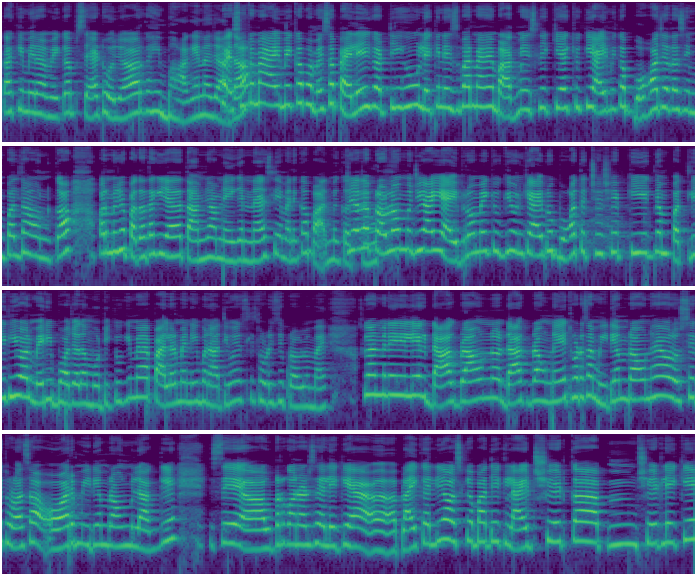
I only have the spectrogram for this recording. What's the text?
ताकि मेरा मेकअप सेट हो जाए और कहीं भागे ना जाए तो मैं आई मेकअप हमेशा पहले ही करती हूँ लेकिन इस बार मैंने बाद में इसलिए किया क्योंकि आई मेकअप बहुत ज़्यादा सिंपल था उनका और मुझे पता था कि ज़्यादा ताम झाम नहीं करना है इसलिए मैंने कहा बाद में कर ज़्यादा प्रॉब्लम मुझे आई आईब्रो में क्योंकि उनकी आईब्रो बहुत अच्छे शेप की एकदम पतली थी और मेरी बहुत ज़्यादा मोटी क्योंकि मैं पार्लर में नहीं बनाती हूँ इसलिए थोड़ी सी प्रॉब्लम आई। उसके बाद मैंने ले लिया एक डार्क ब्राउन डार्क ब्राउन नहीं थोड़ा सा मीडियम ब्राउन है और उससे थोड़ा सा और मीडियम ब्राउन मिला के इसे आउटर कॉर्नर से लेके अप्लाई कर लिया उसके बाद एक लाइट शेड का शेड लेके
